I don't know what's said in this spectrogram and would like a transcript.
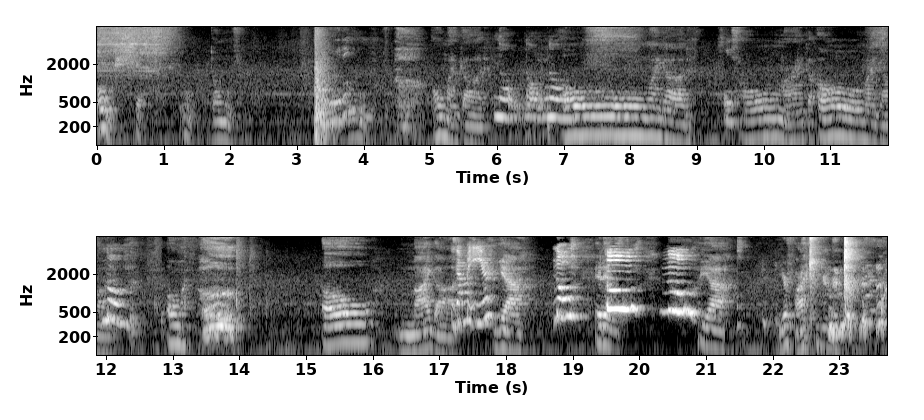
Oh shit. Ooh, don't move. Bleeding? Oh my god. No, no, no. Oh my god. Please. Oh my god. Oh my god. No. Oh my. oh my god. Is that my ear? yeah. No. It is. No. No. Yeah. You're fine.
